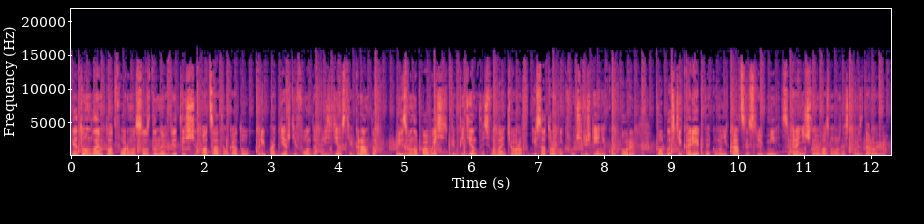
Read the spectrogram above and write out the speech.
Эта онлайн-платформа, созданная в 2020 году при поддержке Фонда президентских грантов, призвана повысить компетентность волонтеров и сотрудников учреждений культуры в области корректной коммуникации с людьми с ограниченными возможностями здоровья.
